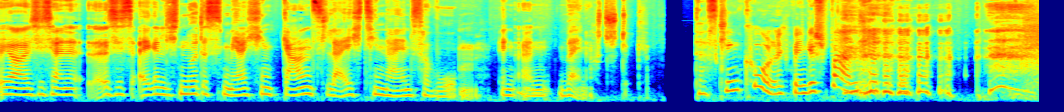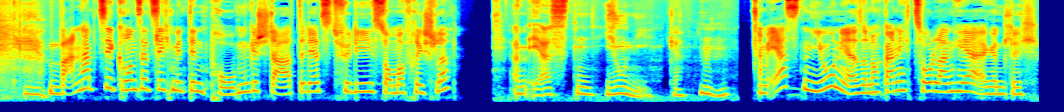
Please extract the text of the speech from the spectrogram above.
ja, es ist eine, es ist eigentlich nur das Märchen ganz leicht hinein verwoben in ein Weihnachtsstück. Das klingt cool, ich bin gespannt. Wann habt ihr grundsätzlich mit den Proben gestartet jetzt für die Sommerfrischler? Am 1. Juni. Mhm. Am 1. Juni, also noch gar nicht so lang her eigentlich.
